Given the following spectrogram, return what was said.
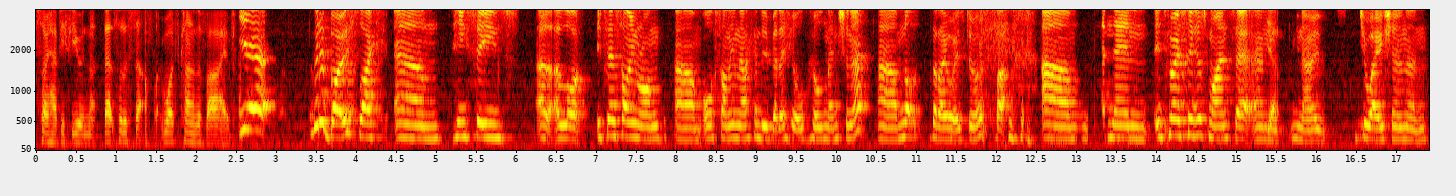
so happy for you and that, that sort of stuff? Like, what's kind of the vibe? Yeah, a bit of both. Like, um, he sees a, a, lot. If there's something wrong um, or something that I can do better, he'll he'll mention it. Um, not that I always do it, but um, and then it's mostly just mindset and yep. you know situation and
